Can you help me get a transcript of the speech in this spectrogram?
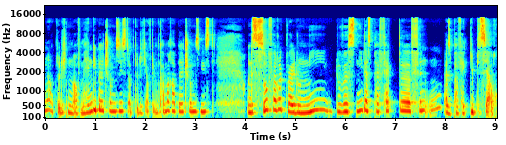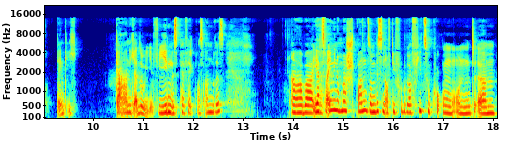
ne? ob du dich nun auf dem Handybildschirm siehst, ob du dich auf dem Kamerabildschirm siehst. Und es ist so verrückt, weil du nie, du wirst nie das Perfekte finden. Also perfekt gibt es ja auch, denke ich, gar nicht. Also für jeden ist perfekt was anderes. Aber ja, das war irgendwie nochmal spannend, so ein bisschen auf die Fotografie zu gucken und ähm,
